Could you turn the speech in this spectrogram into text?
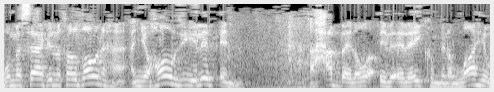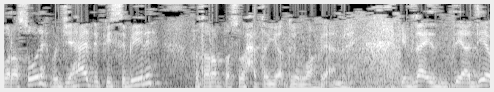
ومساكن ترضونها and your homes that you live in أحب إلى الله إلى- إليكم من الله ورسوله وجهاد في سبيله فتربصوا حتى يأتي الله بأمره If that is the idea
